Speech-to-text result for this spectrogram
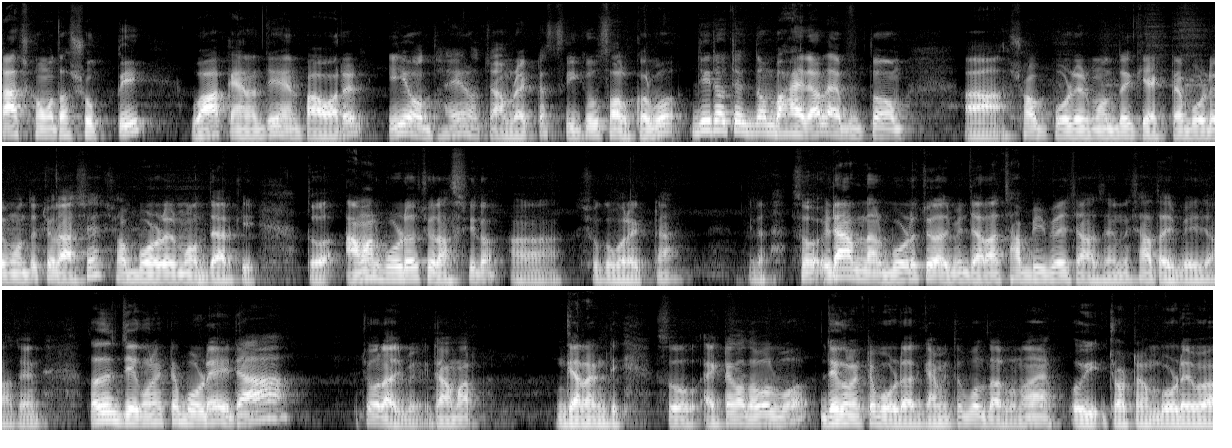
কাজ ক্ষমতা, শক্তি ওয়াক এনার্জি অ্যান্ড পাওয়ারের এই অধ্যায়ের হচ্ছে আমরা একটা সিকিউ সলভ করব, যেটা হচ্ছে একদম ভাইরাল একদম সব বোর্ডের মধ্যে কি একটা বোর্ডের মধ্যে চলে আসে, সব বোর্ডের মধ্যে আর কি। তো আমার বোর্ডেও চলে আসছিল শুক্রবার একটা, এটা। সো এটা আপনার বোর্ডে চলে আসবে, যারা ছাব্বিশ পেজ আছেন, সাতাশ পেজ আছেন তাদের যে কোনো একটা বোর্ডে এটা চলে আসবে, এটা আমার গ্যারান্টি সো একটা কথা বলব, যে কোনো একটা বোর্ডে আর কি আমি তো বলতে পারব না, ওই চট্টগ্রাম বোর্ডে বা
